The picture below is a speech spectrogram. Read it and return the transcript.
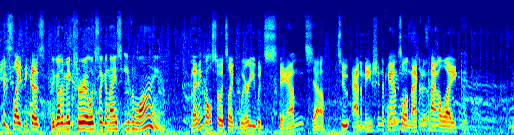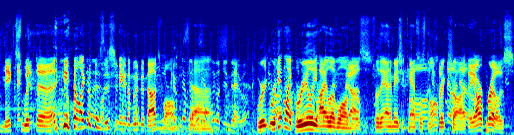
it's like because... They got to make sure it looks like a nice even line. But I think also it's like where you would stand yeah. to animation cancel, and that can kind of like mix with the like the positioning of the Mundo dodgeball. Yeah. We're, we're getting like really high level on yeah. this for the animation cancels to trick shot. They are pros.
